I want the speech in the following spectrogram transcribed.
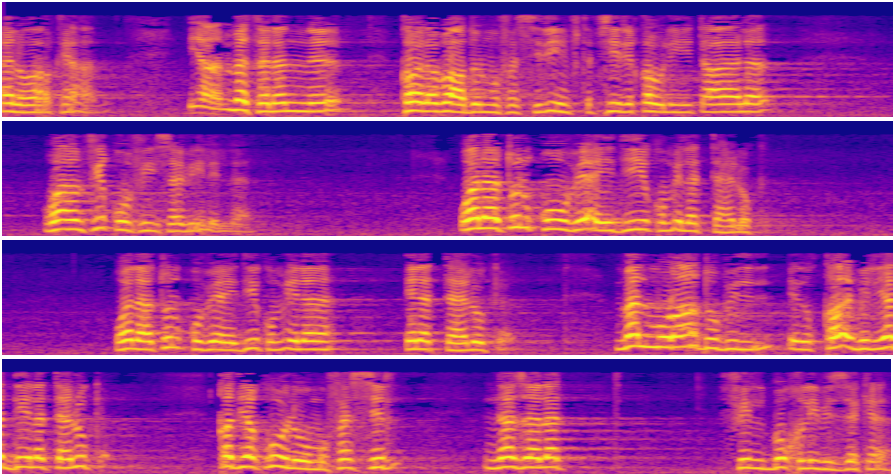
الواقعة. يعني مثلا قال بعض المفسرين في تفسير قوله تعالى وأنفقوا في سبيل الله. ولا تلقوا بأيديكم إلى التهلكة. ولا تلقوا بأيديكم إلى إلى التهلكة. ما المراد بالإلقاء باليد إلى التهلكة؟ قد يقول مفسر نزلت في البخل بالزكاة.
